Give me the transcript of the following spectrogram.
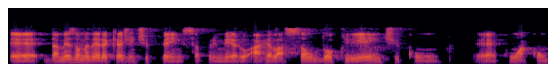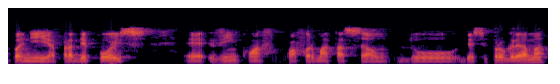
é, da mesma maneira que a gente pensa, primeiro, a relação do cliente com é, com a companhia para depois é, vir com a, com a formatação do, desse programa.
